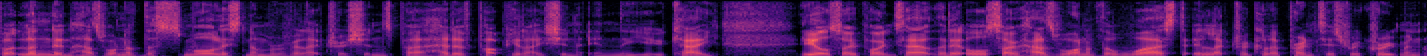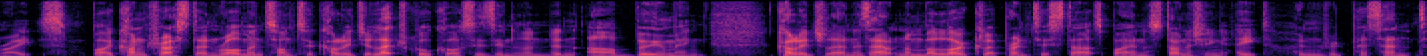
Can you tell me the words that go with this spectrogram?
But London has one of the smallest number of electricians per head of population in the UK. He also points out that it also has one of the worst electrical apprentice recruitment rates. By contrast, enrolments onto college electrical courses in London are booming. College learners outnumber local apprentice starts by an astonishing 800%,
